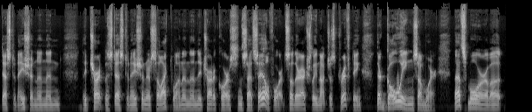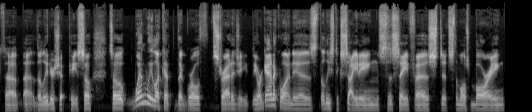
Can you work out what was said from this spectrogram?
destination and then they chart this destination or select one and then they chart a course and set sail for it. So they're actually not just drifting, they're going somewhere. That's more about uh, uh, the leadership piece. So, so when we look at the growth strategy, the organic one is the least exciting, it's the safest, it's the most boring,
